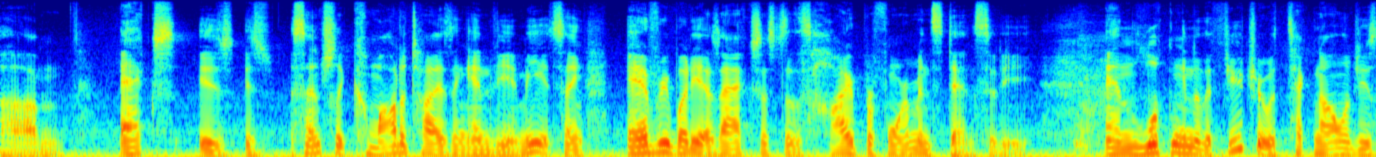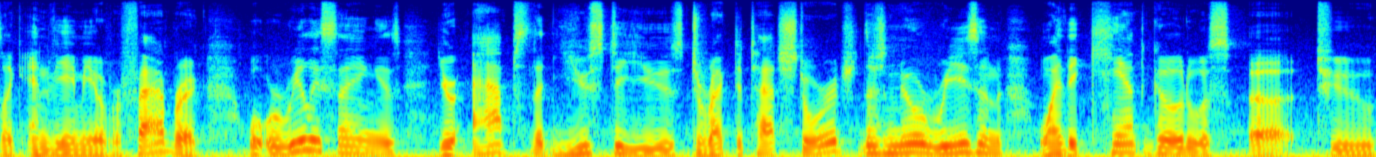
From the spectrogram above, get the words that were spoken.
um, X is, is essentially commoditizing NVMe. It's saying everybody has access to this high performance density. And looking into the future with technologies like NVMe over Fabric, what we're really saying is your apps that used to use direct attached storage, there's no reason why they can't go to a, uh, to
